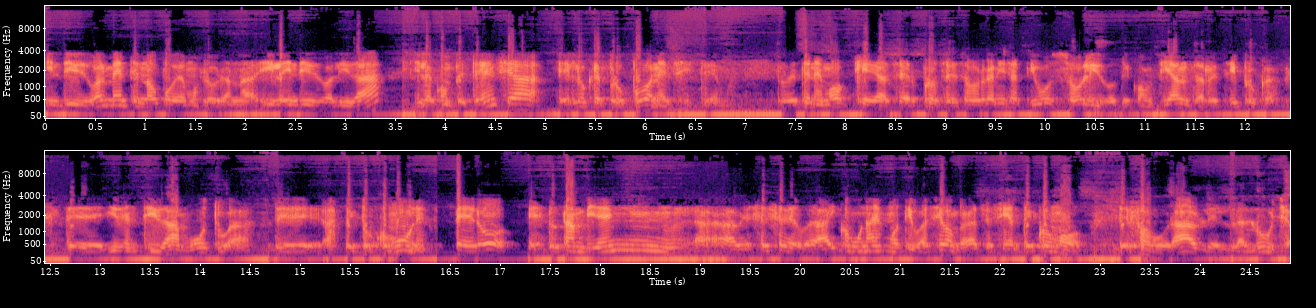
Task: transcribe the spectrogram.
Individualmente no podemos lograr nada y la individualidad y la competencia es lo que propone el sistema. Entonces tenemos que hacer procesos organizativos sólidos, de confianza recíproca, de identidad mutua, de aspectos comunes. Pero esto también a, veces hay como una desmotivación, ¿verdad? Se siente como desfavorable la lucha,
